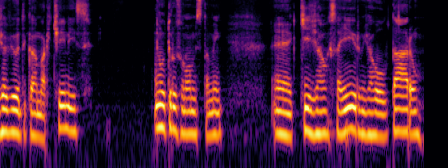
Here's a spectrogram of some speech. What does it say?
já viu o Edgar Martinez, outros nomes também é, que já saíram, já voltaram,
